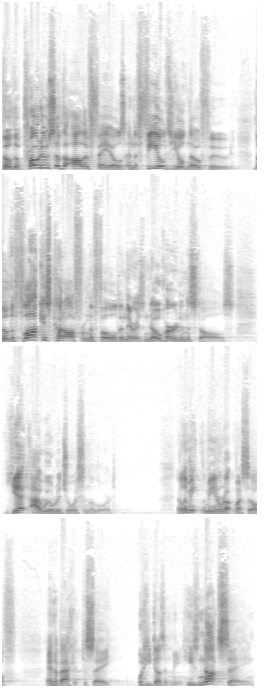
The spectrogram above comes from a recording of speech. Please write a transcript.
though the produce of the olive fails, and the fields yield no food, though the flock is cut off from the fold, and there is no herd in the stalls, yet I will rejoice in the Lord. Now, let me, let me interrupt myself and Habakkuk to say what he doesn't mean. He's not saying,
